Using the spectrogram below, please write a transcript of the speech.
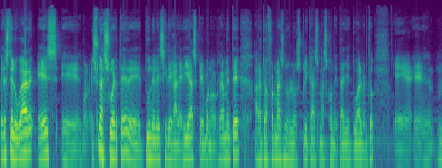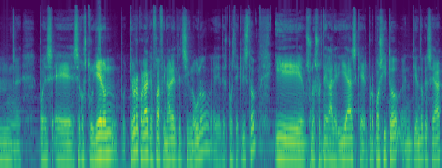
pero este lugar es, eh, bueno, es una suerte de túneles y de galerías que, bueno, realmente, ahora de todas formas nos lo explicas más con detalle tú, Alberto. Eh, mm, pues se construyeron, quiero recordar que fue a finales del siglo I, después de Cristo, y es una suerte de galerías que el propósito, entiendo que sea,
